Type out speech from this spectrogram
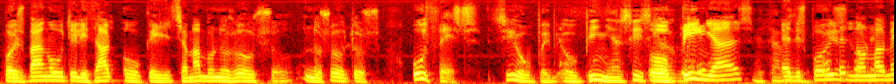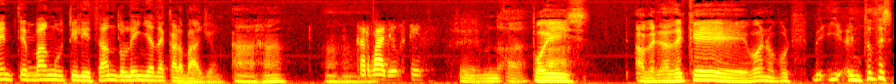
pois van a utilizar o que chamamos nos outros, nos outros uces. Sí, ou, pe, ou piñas, sí, sí, ou algo. piñas, e, tal, e despois sí. normalmente mm. van utilizando leña de carballo. Ajá, ajá. Carballo, sí. sí a, pois A verdade é que, bueno, pues, y, entonces,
